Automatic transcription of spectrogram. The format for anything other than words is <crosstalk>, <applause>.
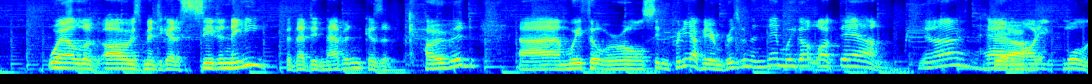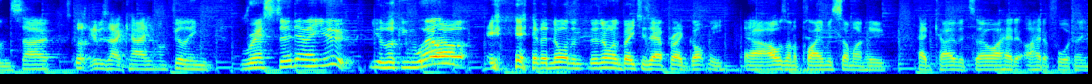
Well, look, I was meant to go to Sydney, but that didn't happen because of COVID. Um, we thought we were all sitting pretty up here in Brisbane, and then we got locked down. You know how Yeah. the mighty have fallen. So, look, it was okay. I'm feeling rested. How about you? You're looking well? Well, <laughs> yeah, the northern the Northern Beaches outbreak got me. Uh, I was on a plane with someone who had COVID, so I had I had a 14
